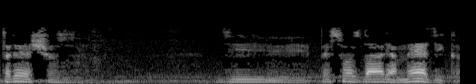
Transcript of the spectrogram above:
trechos de pessoas da área médica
